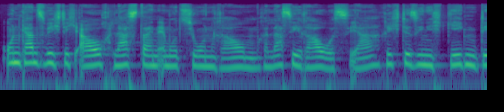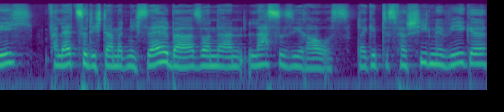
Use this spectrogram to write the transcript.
Und ganz wichtig auch, lass deinen Emotionen Raum, lass sie raus, ja. Richte sie nicht gegen dich, verletze dich damit nicht selber, sondern lasse sie raus. Da gibt es verschiedene Wege.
